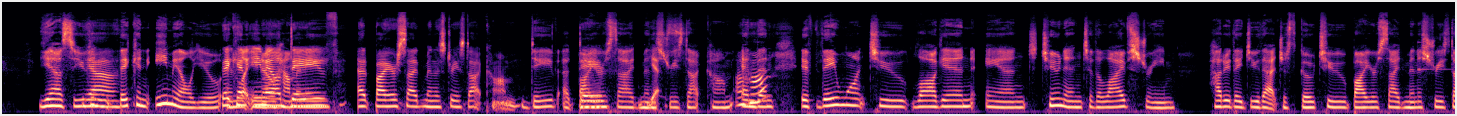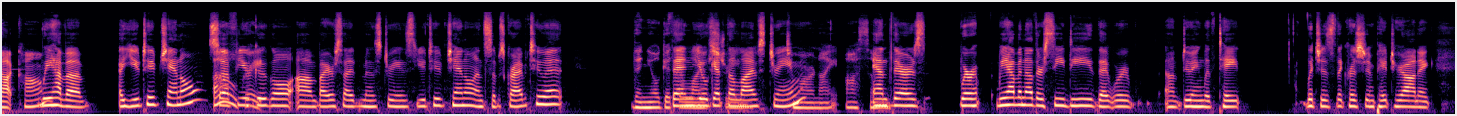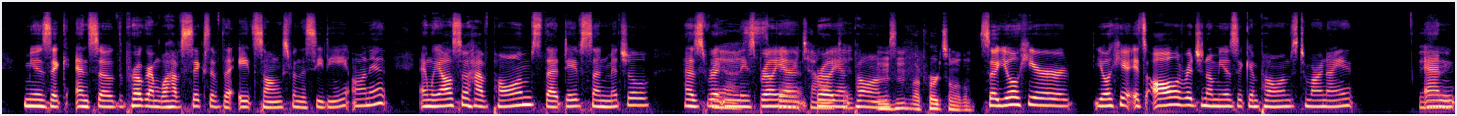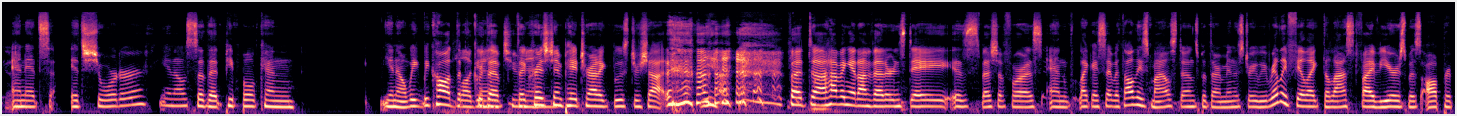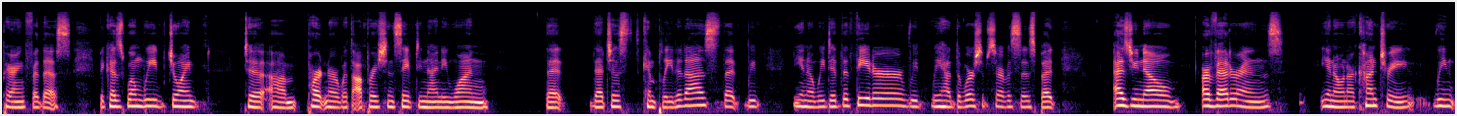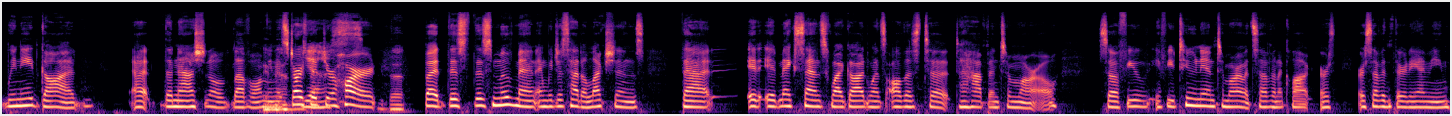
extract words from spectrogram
Yeah, so you Yeah. can they can email you They and can let you know email Dave many at byyoursideministries.com. Dave at Dave. byyoursideministries.com. Uh-huh. And then if they want to log in and tune in to the live stream, how do they do that? Just go to byyoursideministries.com. We have a, a YouTube channel. So Oh, if you great. Google um, By Your Side Ministries YouTube channel and subscribe to it, then you'll get then the live you'll get the live stream. tomorrow night. Awesome. And there's where we have another CD that we're uh, doing with Tate, which is the Christian patriotic music. And so the program will have six of the eight songs from the CD on it. And we also have poems that Dave's son Mitchell has written Yes, these brilliant, brilliant poems. Mhm, I've heard some of them. So you'll hear you'll hear it's all original music and poems tomorrow night, Very and good. and it's it's shorter, you know, so that people can. You know, we, we call it the in, the, the. Christian patriotic booster shot. but uh, having it on Veterans Day is special for us. And like I said, with all these milestones with our ministry, we really feel like the last five years was all preparing for this. Because when we joined to um, partner with Operation Safety 91, that that just completed us. That we, you know, we did the theater, we we had the worship services, but as you know, our veterans, you know, in our country, we we need God at the national level. I mean, Amen. it starts with your heart, You but this this movement, and we just had elections that it, it makes sense why God wants all this to to happen tomorrow. So if you if you tune in tomorrow at seven o'clock or or seven thirty, I mean,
